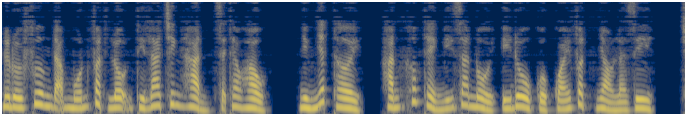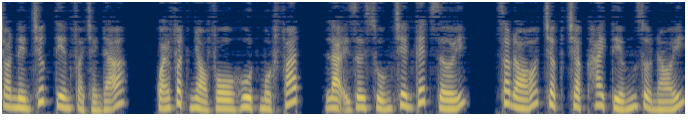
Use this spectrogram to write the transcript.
Nếu đối phương đã muốn vật lộn thì La Trinh hẳn sẽ theo hầu, nhưng nhất thời, hắn không thể nghĩ ra nổi ý đồ của quái vật nhỏ là gì, cho nên trước tiên phải tránh đã. Quái vật nhỏ vồ hụt một phát, lại rơi xuống trên kết giới, sau đó chập chập hai tiếng rồi nói,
